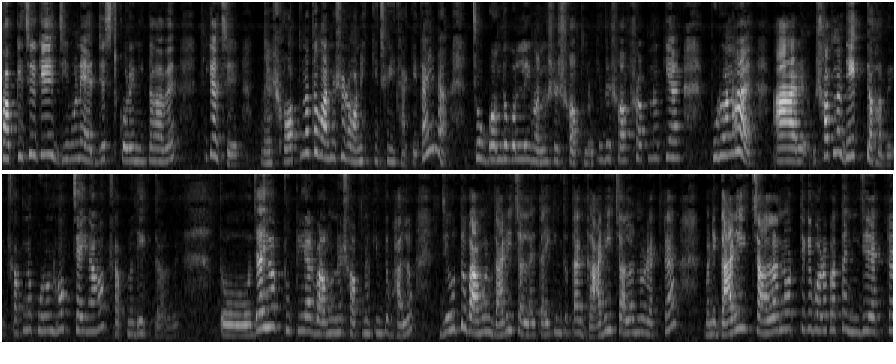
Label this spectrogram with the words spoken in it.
সব কিছুকে জীবনে অ্যাডজাস্ট করে নিতে হবে, ঠিক আছে? স্বপ্ন তো মানুষের অনেক কিছুই থাকে, তাই না? চোখ বন্ধ করলেই মানুষের স্বপ্ন, কিন্তু সব স্বপ্ন কি আর পূরণ হয়? আর স্বপ্ন দেখতে হবে, স্বপ্ন পূরণ হোক, চাই না হোক, স্বপ্ন দেখতে হবে। তো যাই হোক টুকলি আর বামনের স্বপ্ন কিন্তু ভালো। যেহেতু বামন গাড়ি চালায়, তাই কিন্তু তার গাড়ি চালানোর একটা মানে গাড়ি চালানোর থেকে বড় কথা নিজের একটা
